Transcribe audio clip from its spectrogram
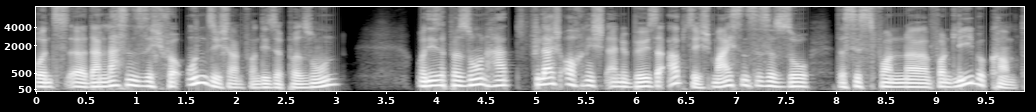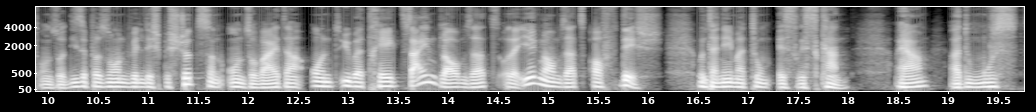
und äh, dann lassen sie sich verunsichern von dieser Person. Und diese Person hat vielleicht auch nicht eine böse Absicht. Meistens ist es so, dass es von, äh, von Liebe kommt und so. Diese Person will dich beschützen und so weiter und überträgt seinen Glaubenssatz oder ihr Glaubenssatz auf dich. Unternehmertum ist riskant. Ja, du musst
